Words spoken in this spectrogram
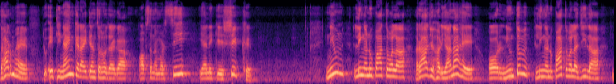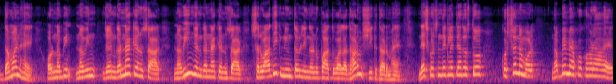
धर्म है तो 89 का राइट आंसर हो जाएगा ऑप्शन नंबर सी, यानी कि सिख। न्यून लिंग अनुपात वाला राज्य हरियाणा है और न्यूनतम लिंग अनुपात वाला जिला दमन है। और नवीन नवीन जनगणना के अनुसार, नवीन जनगणना के अनुसार सर्वाधिक न्यूनतम लिंग अनुपात वाला धर्म सिख धर्म है। नेक्स्ट क्वेश्चन देख लेते हैं दोस्तों। क्वेश्चन नंबर नब्बे में आपको कह रहा है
